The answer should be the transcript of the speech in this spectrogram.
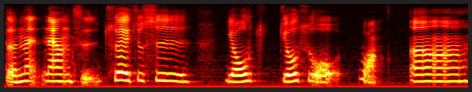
的那那样子，所以就是由由左往嗯，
